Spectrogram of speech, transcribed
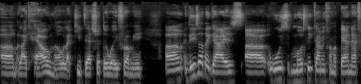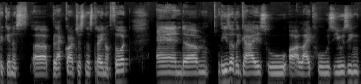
um, like hell no, like keep that shit away from me. Um, these are the guys uh, who's mostly coming from a Pan Africanist uh, black consciousness train of thought. And um, these are the guys who are like, who's using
